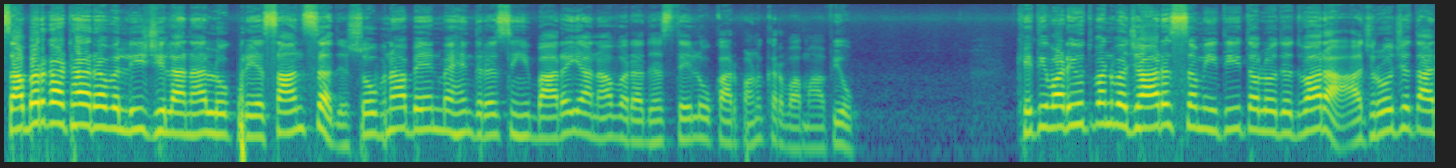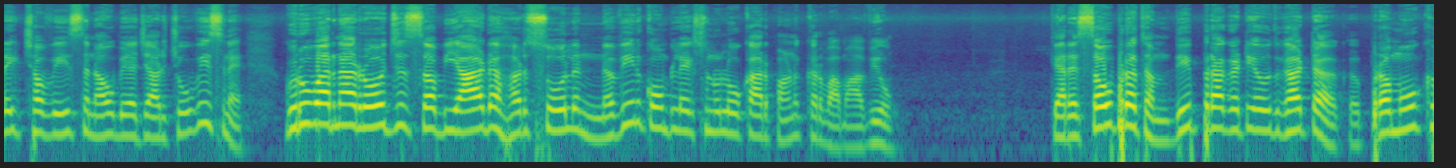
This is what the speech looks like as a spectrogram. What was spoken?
સાબરકાંઠા અરવલ્લી જિલ્લાના લોકપ્રિય સાંસદ શોભનાબેન મહેન્દ્રસિંહ બારૈયાના વરદ હસ્તે લોકાર્પણ કરવામાં આવ્યું. ખેતીવાડી ઉત્પન્ન બજાર સમિતિ તલોદ દ્વારા આજરોજ તારીખ છવ્વીસ નવ બે હજાર ચોવીસને ગુરુવારના રોજ સબયાર્ડ હરસોલ નવીન કોમ્પ્લેક્સનું લોકાર્પણ કરવામાં આવ્યું. ત્યારે સૌપ્રથમ દીપ પ્રાગટ્ય ઉદ્ઘાટક પ્રમુખ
